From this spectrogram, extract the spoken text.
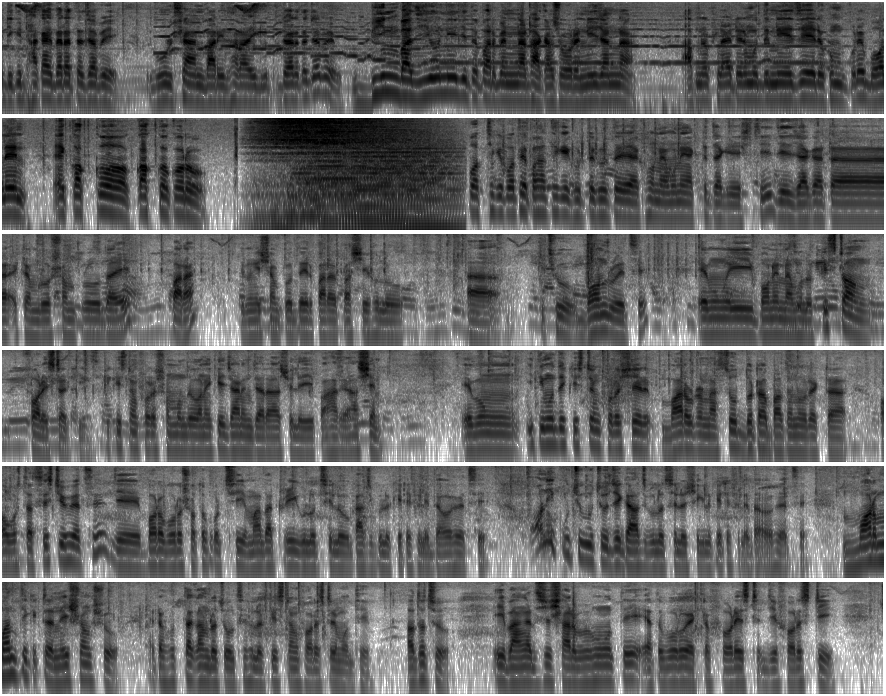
এদিকে ঢাকায় বেড়াতে যাবে, গুলশান বাড়িধারা এগুলো বেড়াতে যাবে। বিন বাজিও নিয়ে যেতে পারবেন না ঢাকা শহরে, নিয়ে যান না। আপনার ফ্ল্যাটের মধ্যে নিয়ে যেয়ে এরকম করে বলেন, এ কক্ক কক্ক করো। পথ থেকে পথে, পাহাড় থেকে ঘুরতে ঘুরতে এখন এমন একটা জায়গায় এসেছি, যে জায়গাটা একটা আমরা সম্প্রদায়ের পাড়া, এবং এই সম্প্রদায়ের পাড়ার পাশে হলো কিছু বন রয়েছে এবং এই বনের নাম হলো ক্রিস্টং ফরেস্ট আর কি। ক্রিস্টং ফরেস্ট সম্বন্ধে অনেকেই জানেন যারা আসলে এই পাহাড়ে আসেন। এবং ইতিমধ্যে ক্রিস্টং ফরেস্টের বারোটা না চোদ্দোটা বাজানোর একটা অবস্থা সৃষ্টি হয়েছে, যে বড় বড় শতপর্ছি মাদার ট্রিগুলো ছিল, গাছগুলো কেটে ফেলে দেওয়া হয়েছে। অনেক উঁচু উঁচু যে গাছগুলো ছিল, সেগুলো কেটে ফেলে দেওয়া হয়েছে। মর্মান্তিক একটা নৃশংস একটা হত্যাকাণ্ড চলছে হলো ক্রিস্টং ফরেস্টের মধ্যে। অথচ এই বাংলাদেশের সার্বভৌমতে এত বড় একটা ফরেস্ট, যে ফরেস্টটি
